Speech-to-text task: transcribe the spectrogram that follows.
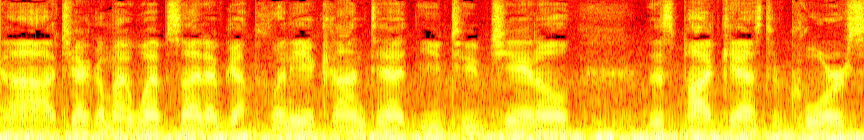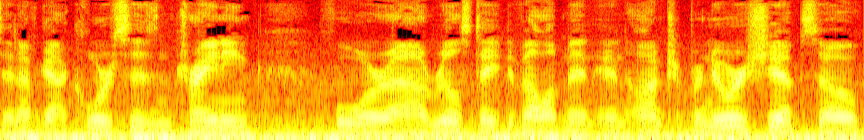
uh, check out my website. I've got plenty of content, YouTube channel, this podcast, of course, and I've got courses and training for uh, real estate development and entrepreneurship. So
